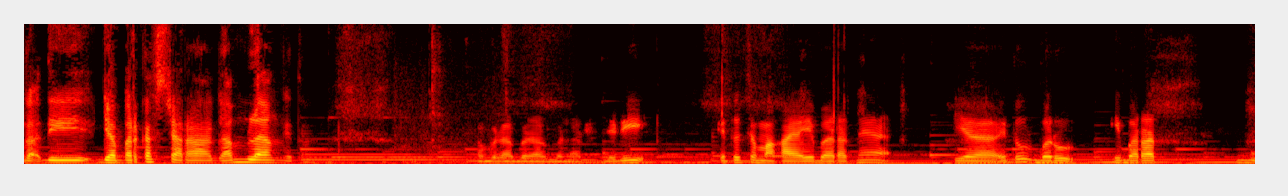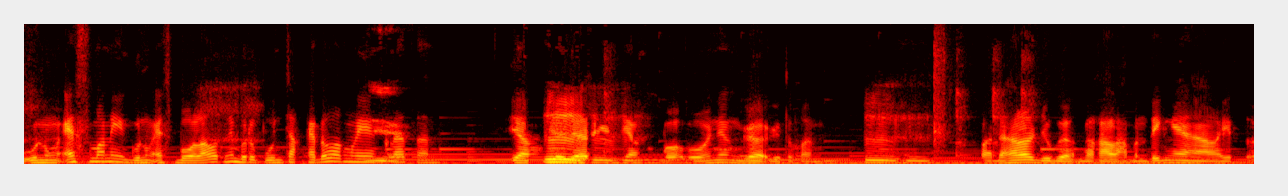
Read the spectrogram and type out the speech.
nggak dijabarkan secara gamblang gitu. Benar-benar benar. Jadi itu cuma kayak ibaratnya ya itu baru ibarat gunung es mah nih gunung es bawah laut nih baru puncaknya doang nih yang Iya. kelihatan yang Hmm, diajarin hmm, yang bawah-bawahnya enggak gitu kan Mhm. padahal juga nggak kalah pentingnya hal itu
